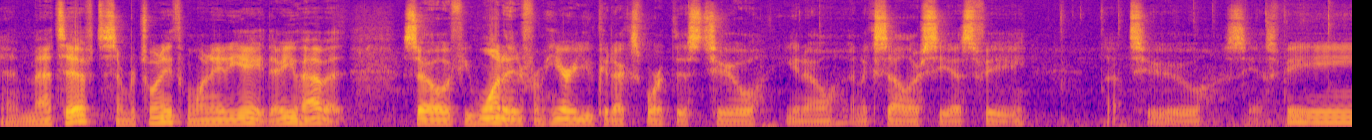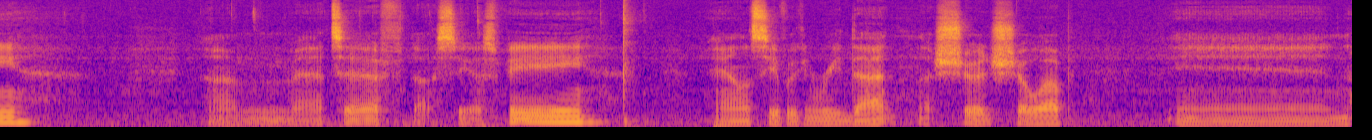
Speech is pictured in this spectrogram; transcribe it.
And Matif, December 20th, 188. There you have it. So if you wanted from here, you could export this to, you know, an Excel or CSV. Uh, to CSV, um, matif.csv. And let's see if we can read that. That should show up in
